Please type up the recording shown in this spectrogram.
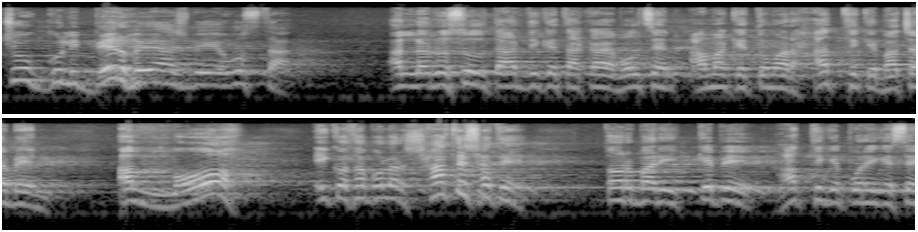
চোখগুলি বের হয়ে আসবে এই অবস্থা। আল্লাহ রসুল তার দিকে তাকায়, বলছেন, আমাকে তোমার হাত থেকে বাঁচাবেন। আল্লাহ! এই কথা বলার সাথে সাথে তরবারি কেঁপে হাত থেকে পড়ে গেছে।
